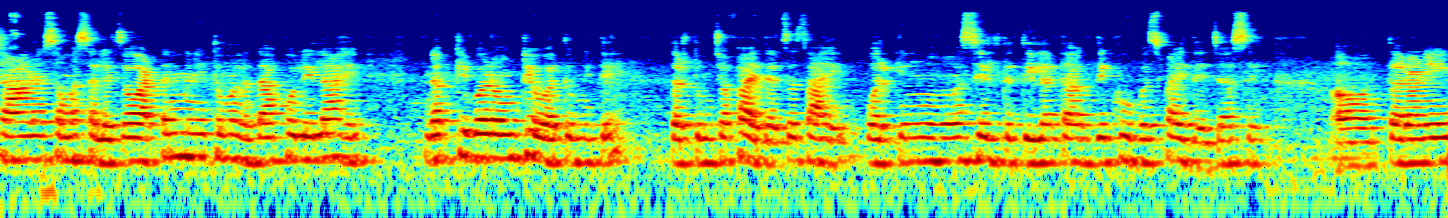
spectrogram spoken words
छान असं मसाल्याचं वाटण मी तुम्हाला दाखवलेलं आहे. नक्की बनवून ठेवा तुम्ही ते. तर तुमच्या फायद्याचंच आहे. वर्किंग असेल तर तिला तर अगदी खूपच फायद्याचं असेल. तर आणि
